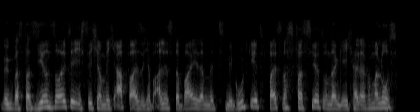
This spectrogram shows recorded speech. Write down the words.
irgendwas passieren sollte. Ich sichere mich ab, also ich habe alles dabei, damit es mir gut geht, falls was passiert und dann gehe ich halt einfach mal los.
